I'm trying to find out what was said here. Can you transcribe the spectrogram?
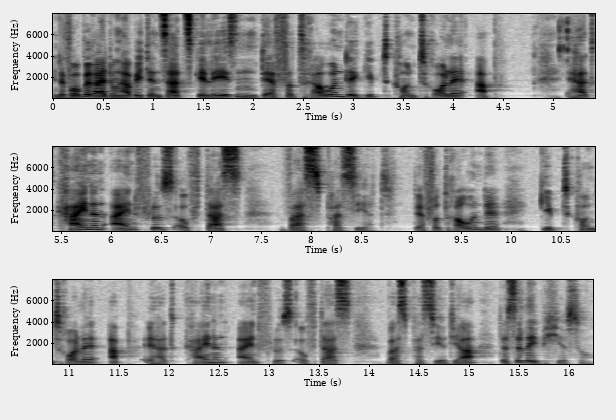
In der Vorbereitung habe ich den Satz gelesen, der Vertrauende gibt Kontrolle ab. Er hat keinen Einfluss auf das, was passiert. Der Vertrauende gibt Kontrolle ab. Er hat keinen Einfluss auf das, was passiert. Ja, das erlebe ich hier so.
